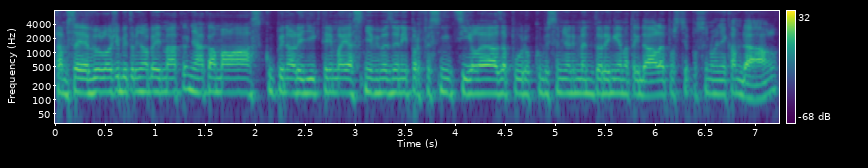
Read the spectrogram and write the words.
tam se jevilo, že by to měla být nějaká malá skupina lidí, kteří mají jasně vymezený profesní cíle a za půl roku by se měli mentoringem a tak dále prostě posunout někam dál.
